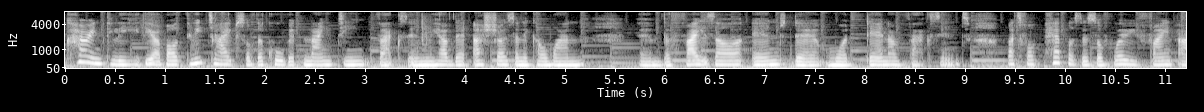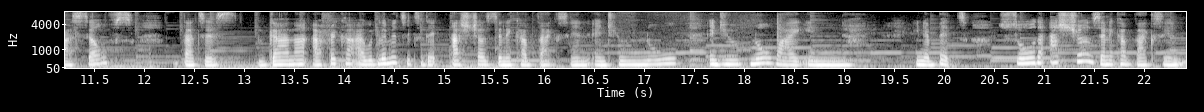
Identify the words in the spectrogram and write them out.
Currently, there are about three types of the COVID 19 vaccine. We have the AstraZeneca one, um, the Pfizer and the Moderna vaccines. But for purposes of where we find ourselves, that is Ghana, Africa, I would limit it to the AstraZeneca vaccine, and you know, and you know why in in a bit. So the AstraZeneca vaccine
